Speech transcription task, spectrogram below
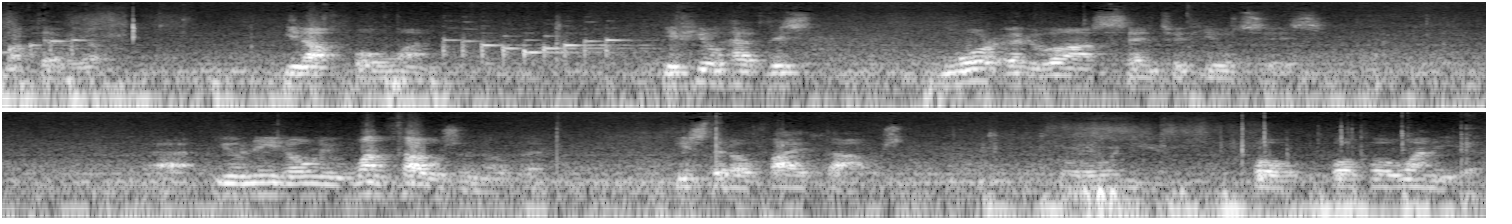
material. Enough for one. If you have this more advanced centrifuges, uh, you need only 1,000 of them instead of 5,000 For one year. for, for, for one year.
